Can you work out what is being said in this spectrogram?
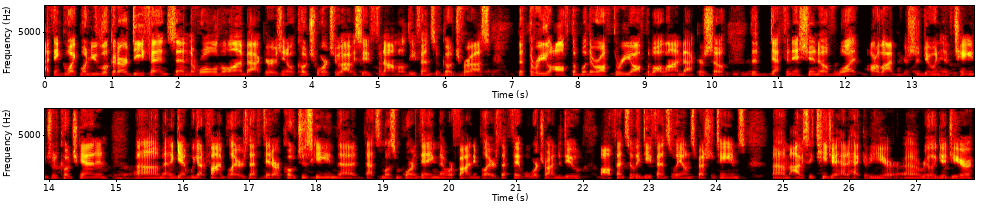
I think like when you look at our defense and the role of the linebackers, you know, Coach Schwartz, who obviously a phenomenal defensive coach for us, the three off the they were all three off the ball linebackers. So the definition of what our linebackers are doing have changed with Coach Gannon. Um, and again, we got to find players that fit our coach's scheme. That that's the most important thing. That we're finding players that fit what we're trying to do offensively, defensively on special teams. Um, obviously, TJ had a heck of a year, a really good year.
